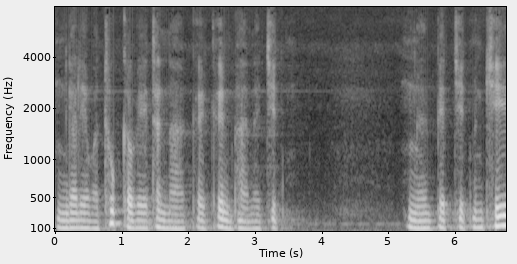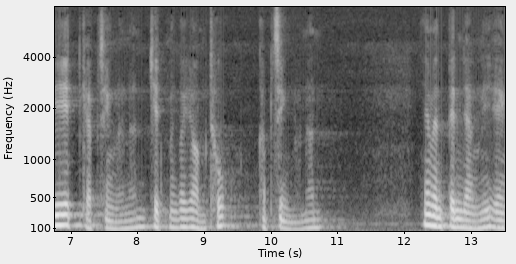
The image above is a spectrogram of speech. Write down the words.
มันก็เรียกว่าทุกขเวทนาเกิดขึ้นภายในจิตเงินเป็ดจิตมันคิดกับสิ่งเหล่านั้น จิตมันก็ย่อมทุกข์กับสิ่งเหล่านั้นนี่มันเป็นอย่างนี้เอง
